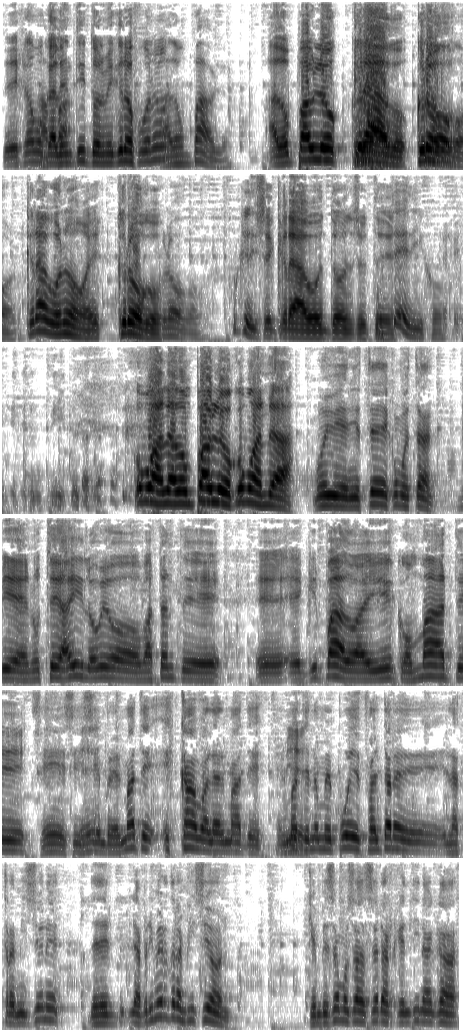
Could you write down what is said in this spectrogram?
le dejamos A calentito el micrófono A don Pablo. a don Pablo Crago. Crogo. Crago no, es Crogo. Crogo. ¿Por qué dice Crago entonces usted? Usted dijo. ¿Cómo anda, don Pablo? ¿Cómo anda? Muy bien, ¿y ustedes cómo están? Bien, usted ahí lo veo bastante eh, equipado ahí, eh, con mate. Sí, sí, ¿Eh? siempre. El mate es cábala el mate. El Bien. mate no me puede faltar eh, en las transmisiones. Desde la primera transmisión que empezamos a hacer Argentina acá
